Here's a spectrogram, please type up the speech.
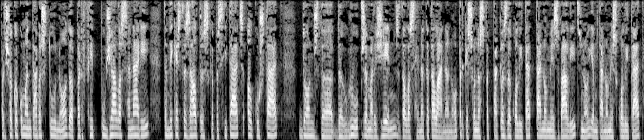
per això que comentaves tu, no? de per fer pujar l'escenari també aquestes altres capacitats al costat doncs, de, de grups emergents de l'escena catalana, no? perquè són espectacles de qualitat tan o més vàlids no? i amb tan o més qualitat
